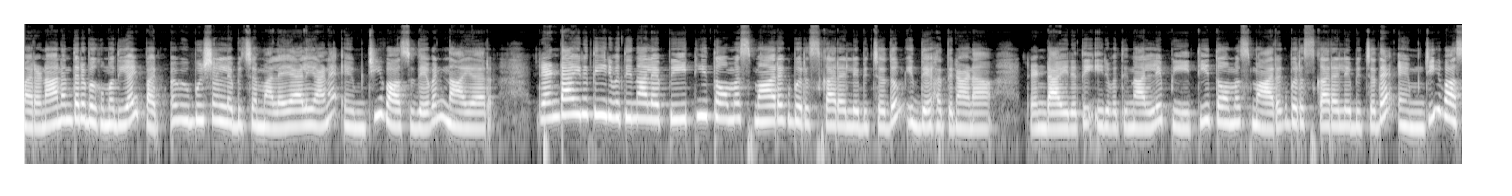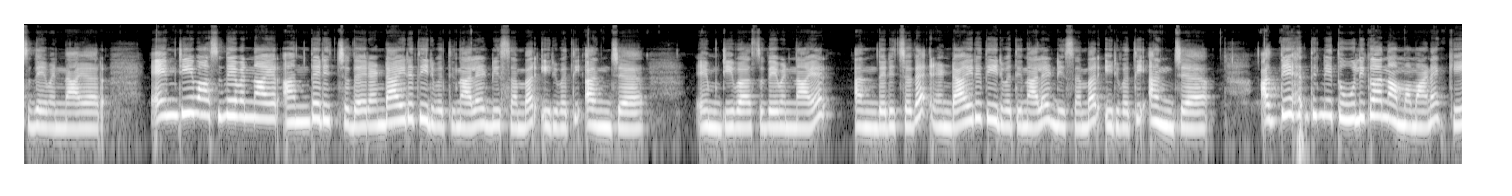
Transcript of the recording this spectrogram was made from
മരണാനന്തര ബഹുമതിയായി പത്മവിഭൂഷൺ ലഭിച്ച മലയാളിയാണ് എം ജി വാസുദേവൻ നായർ. രണ്ടായിരത്തി ഇരുപത്തിനാല് പി ടി തോമസ് സ്മാരക പുരസ്കാരം ലഭിച്ചതും ഇദ്ദേഹത്തിനാണ്. രണ്ടായിരത്തി ഇരുപത്തിനാലിലെ പി ടി തോമസ് സ്മാരക പുരസ്കാരം ലഭിച്ചത് M G Vasudevan Nair. M G Vasudevan Nair അന്തരിച്ചത് രണ്ടായിരത്തി ഇരുപത്തിനാല് ഡിസംബർ ഇരുപത്തി അഞ്ച് എം ജി വാസുദേവൻ നായർ അന്തരിച്ചത് രണ്ടായിരത്തി ഇരുപത്തിനാല് ഡിസംബർ ഇരുപത്തി അഞ്ച് അദ്ദേഹത്തിന്റെ തൂലികാനാമമാണ് കെ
